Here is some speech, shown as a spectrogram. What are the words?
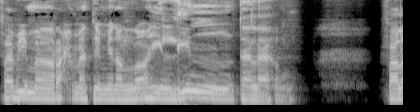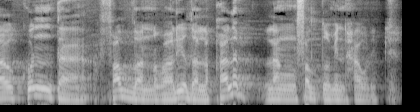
فَبِمَا Fabima اللَّهِ لِنْتَ لَهُمْ فَلَوْ كُنْتَ faddan ghalidhal الْقَلَبِ lang faddu min haulik.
